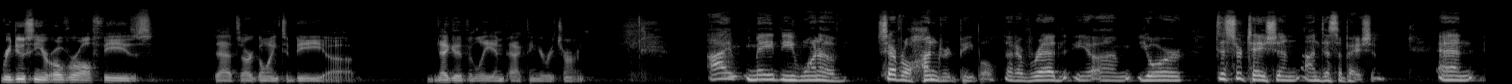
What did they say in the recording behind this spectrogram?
reducing your overall fees that are going to be uh, negatively impacting your return. I may be one of several hundred people that have read um, your dissertation on dissipation. And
